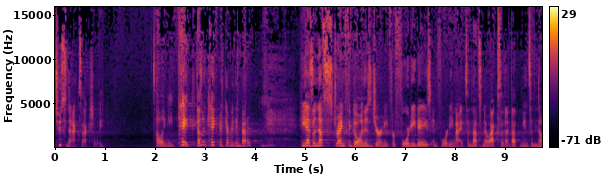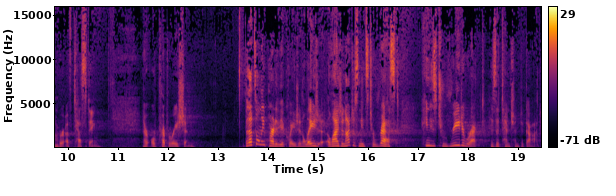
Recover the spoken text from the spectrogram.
two snacks actually, that's all I need. Cake. Doesn't cake make everything better? He has enough strength to go on his journey for 40 days and 40 nights, and that's no accident. That means a number of testing or preparation. But that's only part of the equation. Elijah, Elijah not just needs to rest, he needs to redirect his attention to God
